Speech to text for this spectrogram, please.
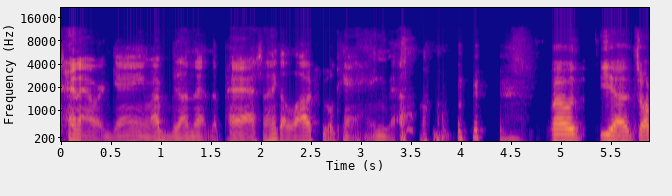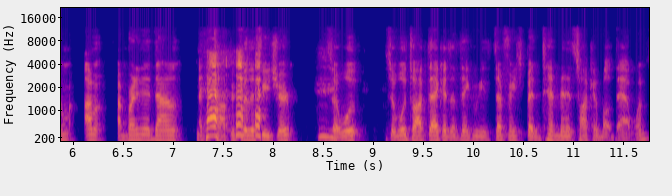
10 hour game. I've done that in the past. I think a lot of people can't hang that long. well, yeah. So I'm I'm I'm writing it down a topic for the future. So we'll so we'll talk that because I think we definitely spend ten minutes talking about that one.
